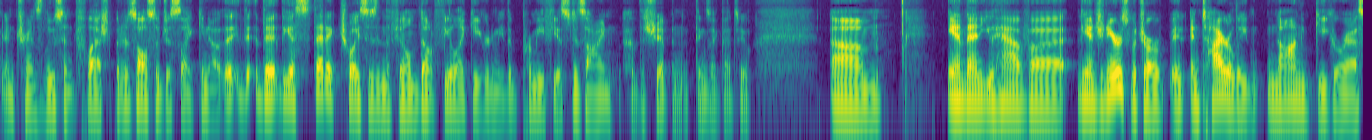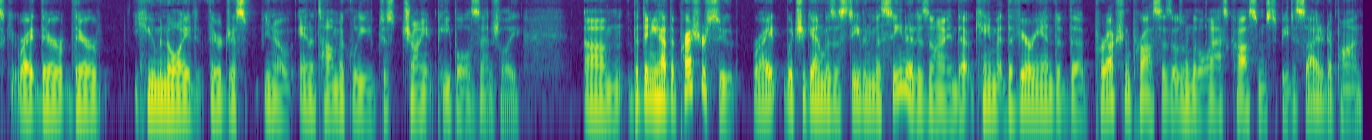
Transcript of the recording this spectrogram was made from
and translucent flesh, but it's also just like you know the, the the aesthetic choices in the film don't feel like Giger to me. The Prometheus design of the ship and things like that too. Um, and then you have uh, the engineers, which are entirely non-Giger-esque, right? They're they're humanoid. They're just you know anatomically just giant people essentially. Um, but then you have the pressure suit, right? Which again was a Steven Messing design that came at the very end of the production process. It was one of the last costumes to be decided upon.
